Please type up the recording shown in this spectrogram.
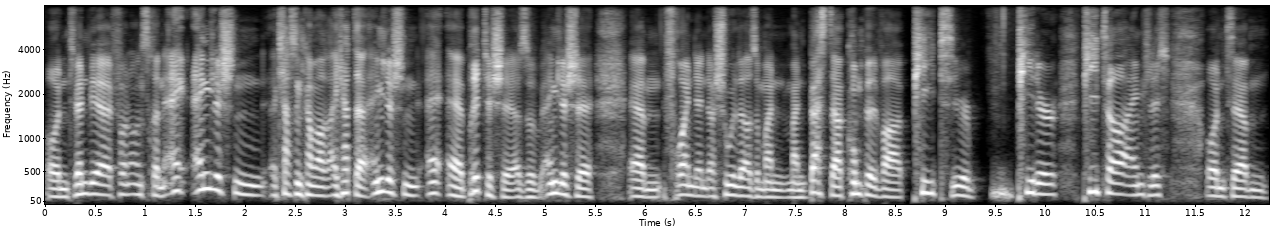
Und wenn wir von unseren Eng englischen Klassenkameraden, ich hatte englischen, äh, äh, britische, also englische ähm, Freunde in der Schule, also mein mein bester Kumpel war Pete, Peter, Peter eigentlich und ähm,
